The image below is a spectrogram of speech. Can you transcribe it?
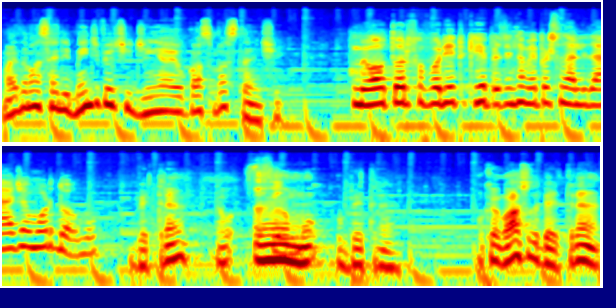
Mas é uma série bem divertidinha, eu gosto bastante. Meu autor favorito que representa a minha personalidade é o Mordomo. Bertrand? Eu Sim. amo o Bertrand. O que eu gosto do Bertrand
